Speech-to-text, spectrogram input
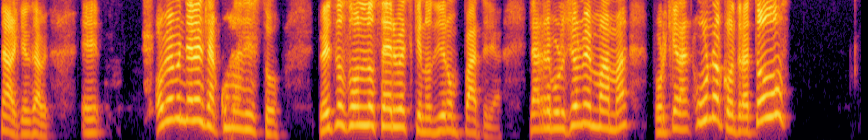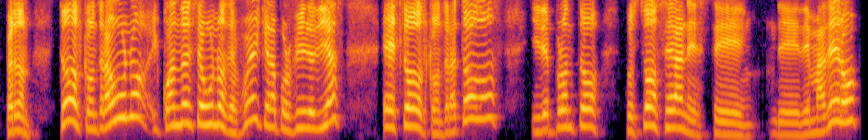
Nada, quién sabe. Eh, Obviamente nadie se acuerda de esto, pero estos son los héroes que nos dieron patria. La revolución me mama porque eran uno contra todos perdón, todos contra uno, y cuando ese uno se fue, que era por fin de Díaz, es todos contra todos, y de pronto, pues todos eran este, de, Madero,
